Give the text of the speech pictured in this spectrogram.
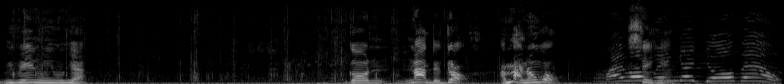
We waiting you here. Go, not the dog. Amma, don't go. Sit won't here. ring the doorbell?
